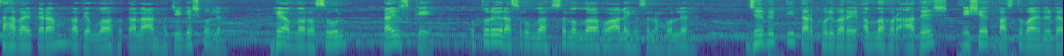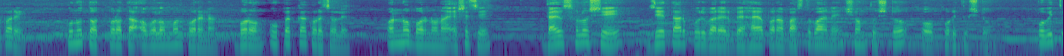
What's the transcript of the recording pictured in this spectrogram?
সাহাবায় কারাম রাদিয়াল্লাহ তালা আনহু জিজ্ঞেস করলেন, হে আল্লাহ রসুল দায়ুসকে উত্তরে রাসুলুল্লাহ সাল্লাহ আলহিহাসাল্লাম বললেন, যে ব্যক্তি তার পরিবারে আল্লাহর আদেশ, নিষেধ, বাস্তবায়নের ব্যাপারে কোনো তৎপরতা অবলম্বন করে না, বরং উপেক্ষা করে চলে। অন্য বর্ণনা এসেছে, দায়ুস হল সে যে তার পরিবারের বেহায়াপনা বাস্তবায়নে সন্তুষ্ট ও পরিতুষ্ট। পবিত্র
